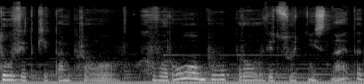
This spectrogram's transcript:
довідки там про хворобу, про відсутність знаєте,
